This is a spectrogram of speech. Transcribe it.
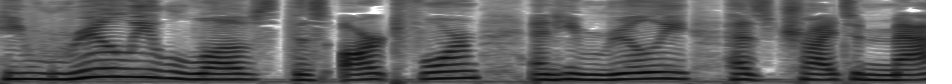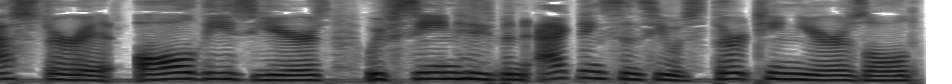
He really loves this art form and he really has tried to master it all these years. We've seen he's been acting since he was 13 years old.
